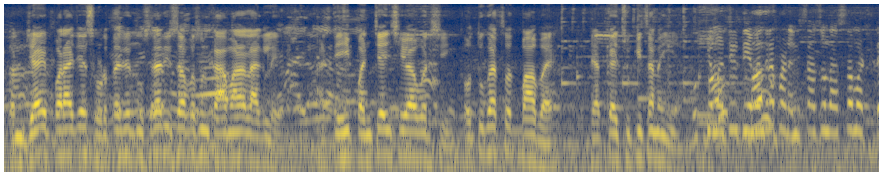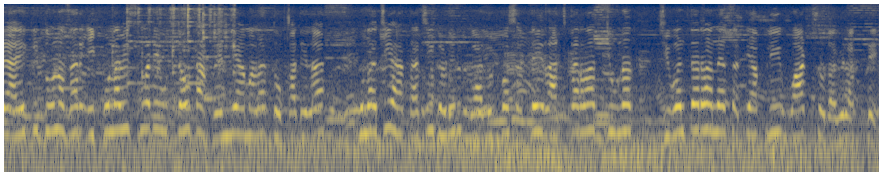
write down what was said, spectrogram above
पण जय पराजय सोडता ते दुसऱ्या दिवसापासून कामाला लागले. आणि तेही पंच्याऐंशीव्या वर्षी. कौतुकास्पद बाब आहे. त्यात काही चुकीचं नाही आहे मुख्यमंत्री देवेंद्र फडणवीस अजून असं म्हटले आहे की दोन हजार एकोणावीसमध्ये उद्धव ठाकरेंनी आम्हाला धोका दिला. कुणाची हाताची गडूर घालून बसत राजकारणात जीवनात जिवंत राहण्यासाठी आपली वाट शोधावी लागते.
